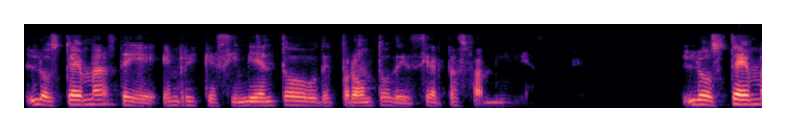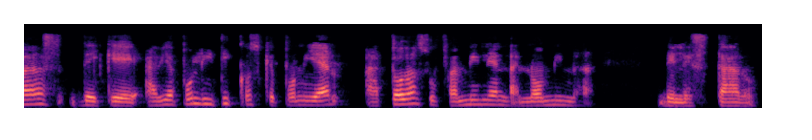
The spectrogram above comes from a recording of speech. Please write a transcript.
los temas de enriquecimiento de pronto de ciertas familias, los temas de que había políticos que ponían a toda su familia en la nómina del Estado.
